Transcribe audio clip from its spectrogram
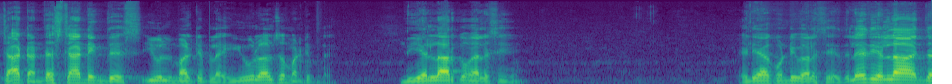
start understanding this you will multiply you will also multiply இது எல்லாருக்கும் வேலை செய்யும். எலியா கொண்டு வேலை செய்யுது. இல்லை இது எல்லா இந்த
